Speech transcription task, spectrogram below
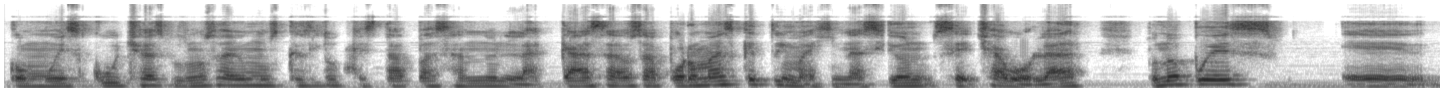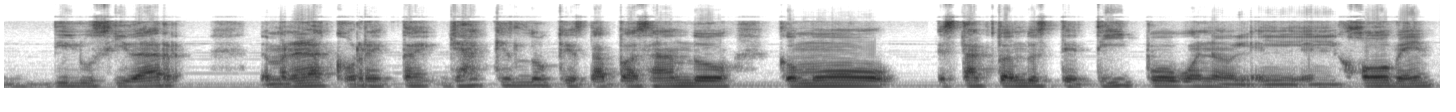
como escuchas, pues no sabemos qué es lo que está pasando en la casa. O sea, por más que tu imaginación se echa a volar, pues no puedes eh, dilucidar de manera correcta ya qué es lo que está pasando, cómo está actuando este tipo, bueno, el, joven,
